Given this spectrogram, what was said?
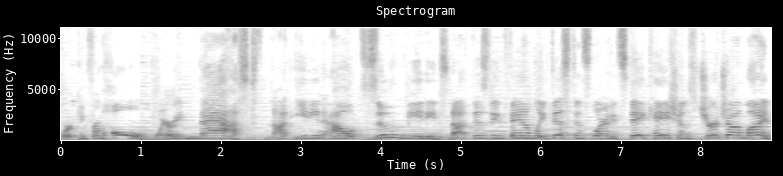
working from home, wearing masks, not eating out, Zoom meetings, not visiting family, distance learning, staycations, church online.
